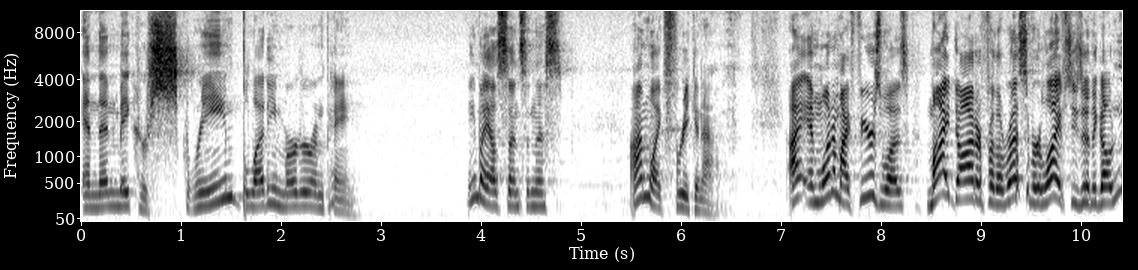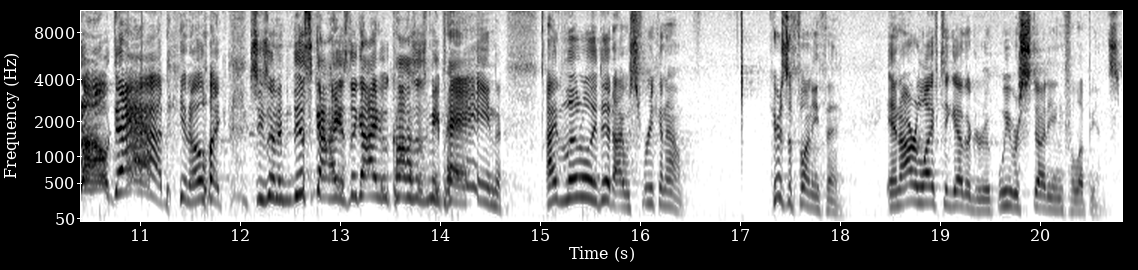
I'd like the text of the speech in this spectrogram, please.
and then make her scream bloody murder and pain. Anybody else sensing this? I'm like freaking out. I, and one of my fears was my daughter for the rest of her life, she's gonna go, No, dad! You know, like she's gonna, this guy is the guy who causes me pain. I literally did. I was freaking out. Here's the funny thing in our Life Together group, we were studying Philippians.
